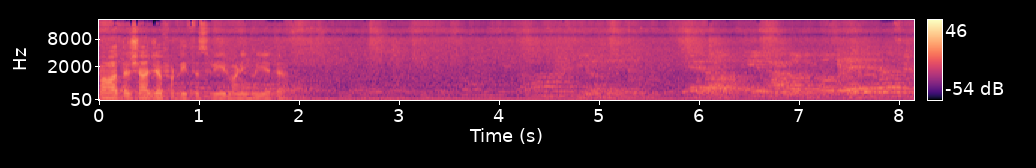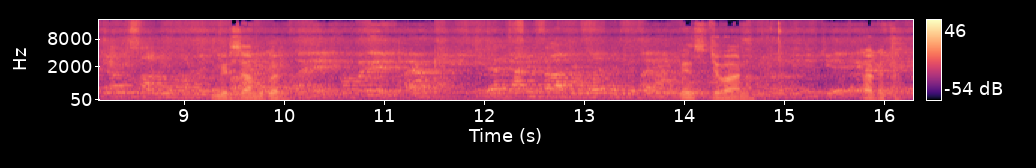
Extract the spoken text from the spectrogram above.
ਬਹਾਦਰ ਸ਼ਾਹ ਜ਼ਫਰ ਦੀ ਤਸਵੀਰ ਬਣੀ ਹੋਈ ਹੈ ਇੱਧਰ। ਮਿਰਜ਼ਾ ਮੁਗਲ। ਪ੍ਰਿੰਸ ਜਵਾਨ ਭਗਤ।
